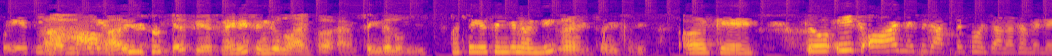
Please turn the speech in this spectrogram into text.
कोई ऐसी हाँ नहीं नहीं single हूँ uh, I'm single अच्छा you single only right right right okay तो एक और मैसेज आप तक पहुंचाना था मैंने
